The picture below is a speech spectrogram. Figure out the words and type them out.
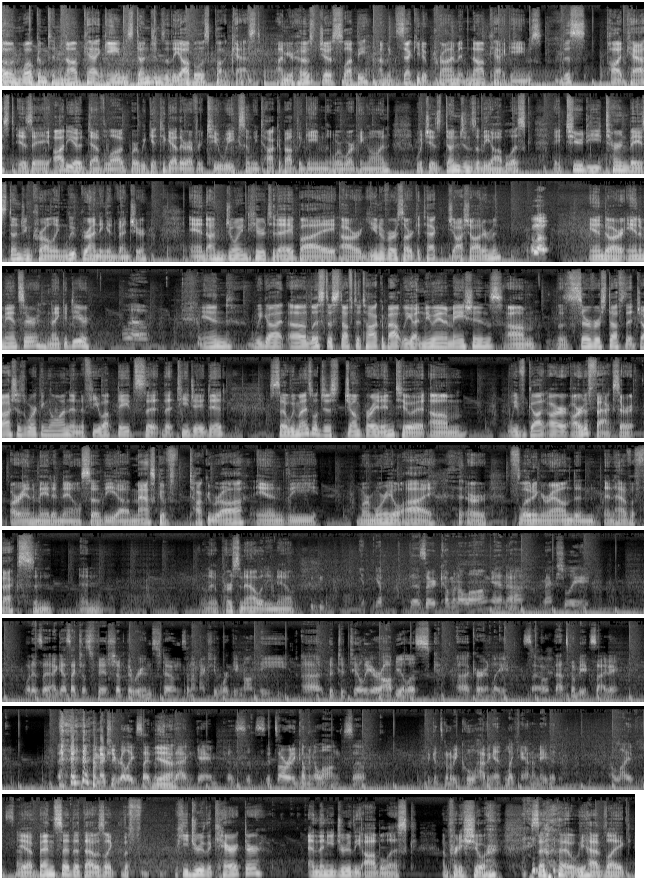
Hello and welcome to Knobcat Games Dungeons of the Obelisk podcast. I'm your host, Joe Sleppy. I'm Executive Prime at Knobcat Games. This podcast is a audio devlog where we get together every two weeks and we talk about the game that we're working on, which is Dungeons of the Obelisk, a 2D turn-based dungeon crawling loot grinding adventure. And I'm joined here today by our universe architect, Josh Otterman. Hello. And our animancer, Nika Deer. Hello. and we got a list of stuff to talk about. We got new animations, um, the server stuff that Josh is working on, and a few updates that, that TJ did. So we might as well just jump right into it. Um, we've got our artifacts are are animated now. So the uh, mask of Takura and the Marmoreal Eye are floating around and, and have effects and and I don't know personality now. Yep, yep. Those are coming along, and uh, I'm actually. What is it? I guess I just finished up the rune stones, and I'm actually working on the uh, the Tutilier obelisk uh, currently. So that's gonna be exciting. I'm actually really excited to Yeah. see that in game because it's it's already coming along. So I think it's gonna be cool having it like animated, alive and stuff. Yeah, Ben said that that was like the f- he drew the character and then he drew the obelisk. I'm pretty sure. So we have like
